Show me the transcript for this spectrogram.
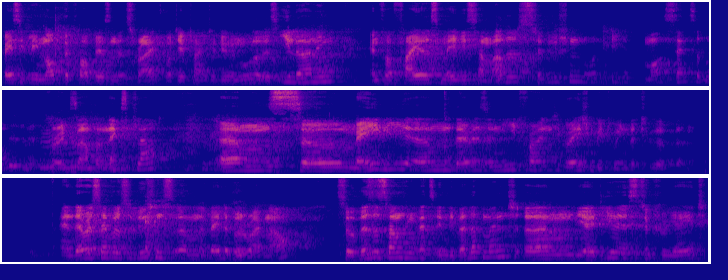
basically not the core business, right? What you're trying to do in Moodle is e-learning, and for files, maybe some other solution would be more sensible. For example, Nextcloud. Um, so maybe um, there is a need for integration between the two of them. And there are several solutions um, available right now. So this is something that's in development. Um, the idea is to create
